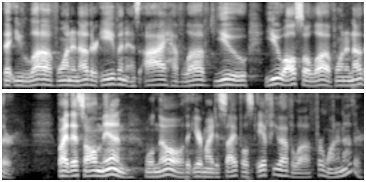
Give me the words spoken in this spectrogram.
that you love one another, even as I have loved you. You also love one another. By this, all men will know that you're my disciples if you have love for one another.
